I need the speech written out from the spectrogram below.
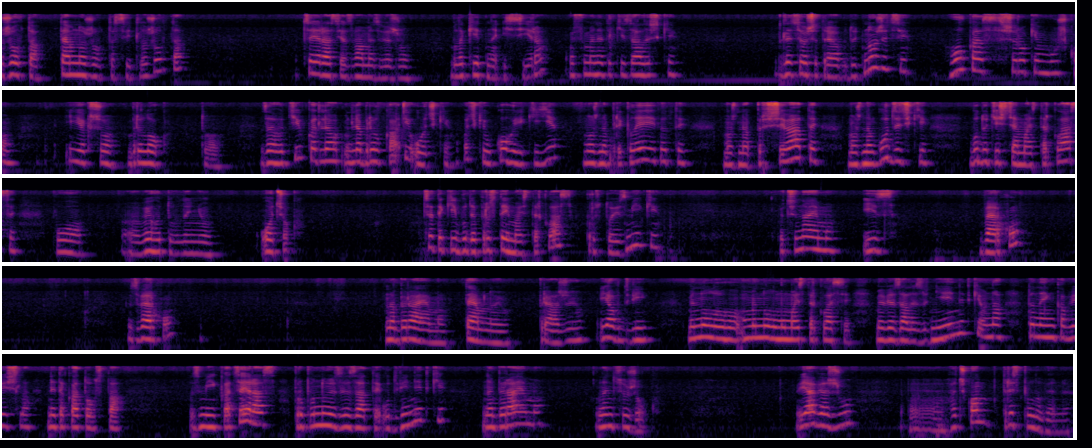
жовта, темно-жовта, світло-жовта. Цей раз я з вами зв'яжу блакитна і сіра. Ось у мене такі залишки. Для цього ще треба будуть ножиці, голка з широким вушком. І якщо брелок, то заготівка для, для брелка і очки. Очки у кого які є, можна приклеювати, можна пришивати, можна гудзички. Будуть іще майстер-класи по виготовленню очок. Це такий буде простий майстер-клас простої змійки. Починаємо із верху. Зверху набираємо темною пряжею. Я в дві. Минулого, в минулому майстер-класі ми в'язали з однієї нитки, вона тоненька вийшла, не така товста змійка. Цей раз пропоную зв'язати у дві нитки, набираємо ланцюжок. Я в'яжу е, гачком 3,5.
